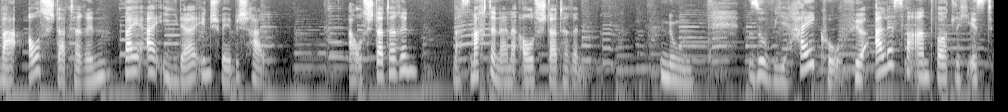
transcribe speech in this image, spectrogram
war Ausstatterin bei AIDA in Schwäbisch Hall. Ausstatterin? Was macht denn eine Ausstatterin? Nun, so wie Heiko für alles verantwortlich ist,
